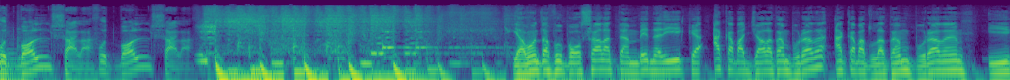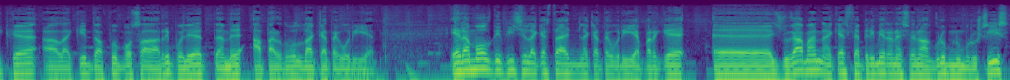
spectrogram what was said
Futbol sala. Futbol sala. I el món del futbol sala també hem de dir que ha acabat ja la temporada, ha acabat la temporada i que l'equip del futbol sala de Ripollet també ha perdut la categoria. Era molt difícil aquest any la categoria perquè eh, jugaven aquesta primera nacional grup número 6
